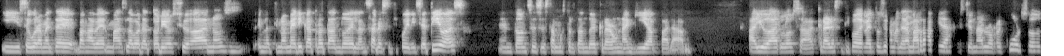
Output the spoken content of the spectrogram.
y seguramente van a haber más laboratorios ciudadanos en Latinoamérica tratando de lanzar ese tipo de iniciativas. Entonces estamos tratando de crear una guía para ayudarlos a crear este tipo de eventos de una manera más rápida, a gestionar los recursos,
